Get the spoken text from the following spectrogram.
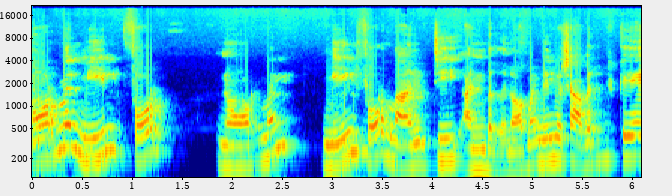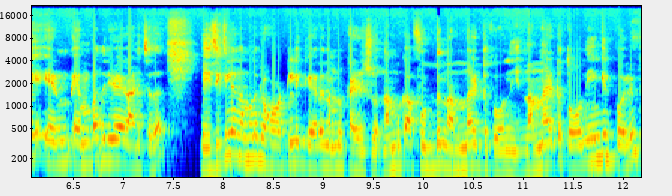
normal meal for normal meal for നാനൂറ്റി അൻപത്. നോർമൽ മീൽ പക്ഷെ അവർക്ക് എൺ- എൺപത് രൂപ കാണിച്ചത്. ബേസിക്കലി നമ്മളൊരു ഹോട്ടലിൽ കയറി നമ്മൾ കഴിച്ചു. നമുക്ക് ആ ഫുഡ് നന്നായിട്ട് തോന്നി. നന്നായിട്ട് തോന്നിയെങ്കിൽ പോലും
